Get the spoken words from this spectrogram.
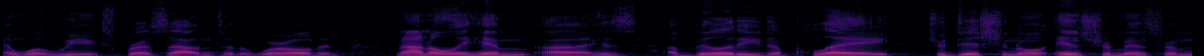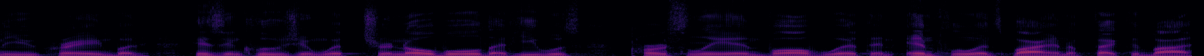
and what we express out into the world. And not only him, uh, his ability to play traditional instruments from the Ukraine, but his inclusion with Chernobyl that he was personally involved with and influenced by and affected by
